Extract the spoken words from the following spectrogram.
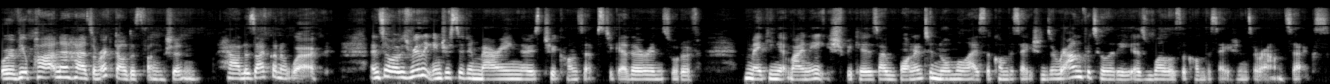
Or if your partner has erectile dysfunction, how does that going to work? And so I was really interested in marrying those two concepts together and sort of making it my niche because I wanted to normalize the conversations around fertility as well as the conversations around sex.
